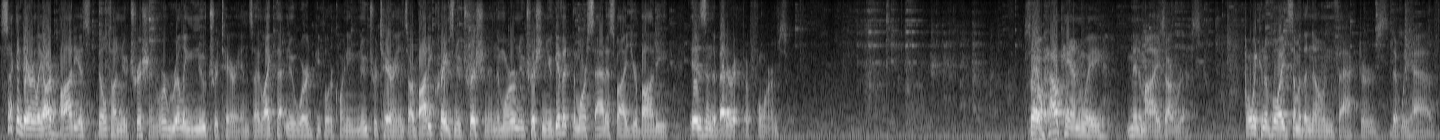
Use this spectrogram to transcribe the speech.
Secondarily, our body is built on nutrition. We're really nutritarians. I like that new word people are coining, nutritarians. Our body craves nutrition, and the more nutrition you give it, the more satisfied your body is and the better it performs. So how can we minimize our risk? Well, we can avoid some of the known factors that we have.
